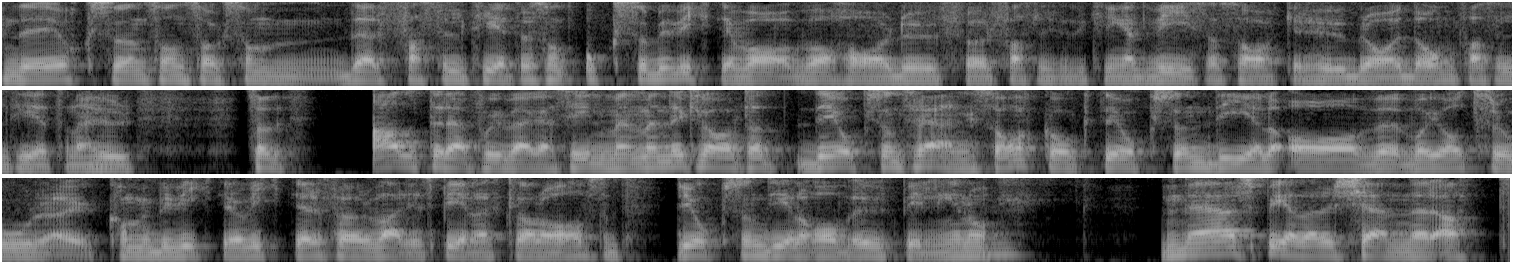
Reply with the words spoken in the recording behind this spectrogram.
det är också en sån sak som där faciliteter och sånt också blir viktiga. Vad, vad har du för faciliteter kring att visa saker? Hur bra är de faciliteterna? Hur, så att allt det där får ju vägas in. Men, men det är klart att det är också en träningssak och det är också en del av vad jag tror kommer bli viktigare och viktigare för varje spelare att klara av. Så det är också en del av utbildningen. Och när spelare känner att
